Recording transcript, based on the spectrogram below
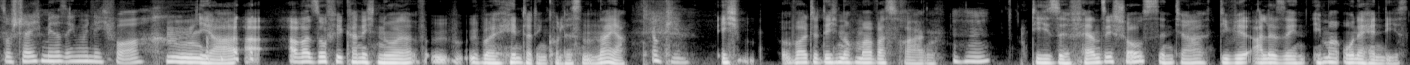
So stelle ich mir das irgendwie nicht vor. Hm, ja, aber so viel kann ich nur über hinter den Kulissen. Naja, Okay. ich wollte dich noch mal was fragen. Mhm. Diese Fernsehshows sind ja, die wir alle sehen, immer ohne Handys.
